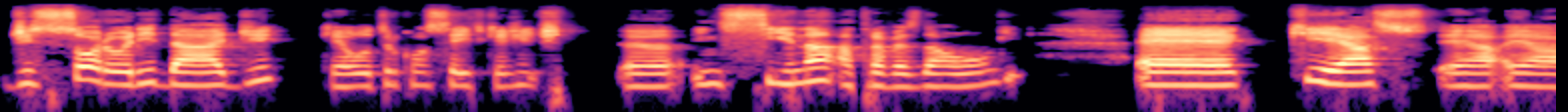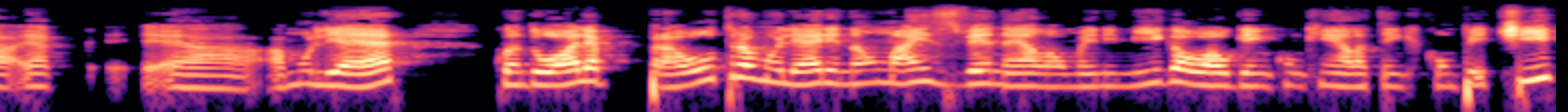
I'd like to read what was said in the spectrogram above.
de sororidade, que é outro conceito que a gente uh, ensina através da ONG, é, que é a, é a, é a, é a, a mulher quando olha para outra mulher e não mais vê nela uma inimiga ou alguém com quem ela tem que competir,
